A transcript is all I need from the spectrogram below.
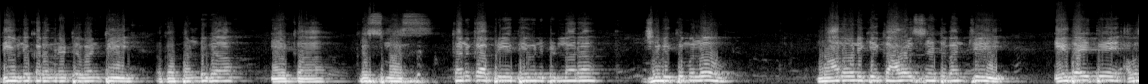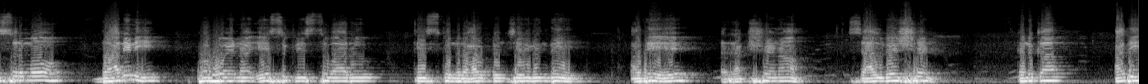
దేవునికరమైనటువంటి ఒక పండుగ ఈ యొక్క క్రిస్మస్. కనుక ప్రియ దేవుని బిడ్డలారా జీవితంలో మానవునికి కావలసినటువంటి ఏదైతే అవసరమో దానిని ప్రభు అయిన యేసుక్రీస్తు వారు తీసుకుని రావటం జరిగింది. అదే రక్షణ సాల్వేషన్. కనుక అది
